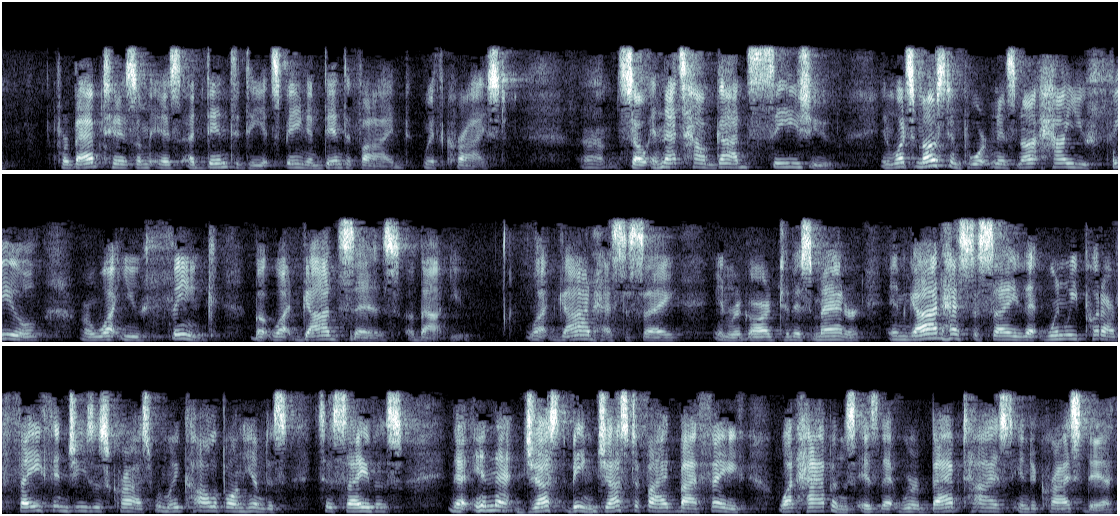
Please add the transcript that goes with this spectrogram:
for baptism is identity. It's being identified with Christ. Um, so, and that's how God sees you. And what's most important is not how you feel or what you think, but what God says about you. What God has to say in regard to this matter. And God has to say that when we put our faith in Jesus Christ, when we call upon Him to, to save us, that in that just being justified by faith, what happens is that we're baptized into Christ's death.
